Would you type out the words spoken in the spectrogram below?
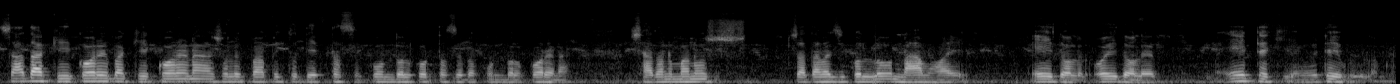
চাঁদা কে করে বা কে করে না, আসলে পাবলিক তো দেখতাছে, কোন দল করতেছে বা কোন দল করে না। সাধারণ মানুষ চাঁদাবাজি করলেও নাম হয় এই দলের, ওই দলের। এটা কি? আমি ওইটাই বুঝলাম না।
